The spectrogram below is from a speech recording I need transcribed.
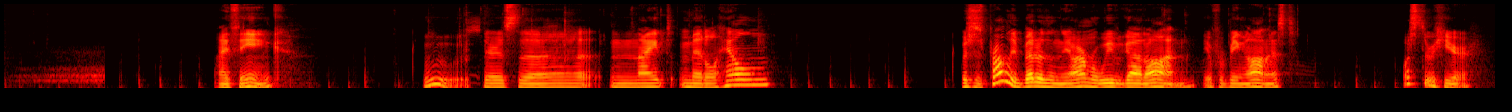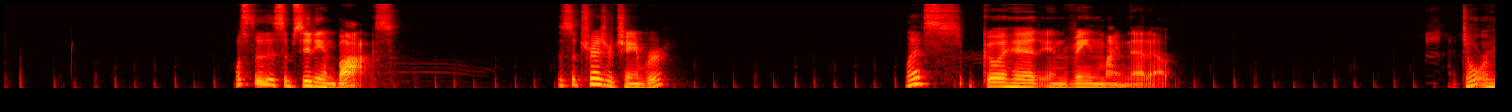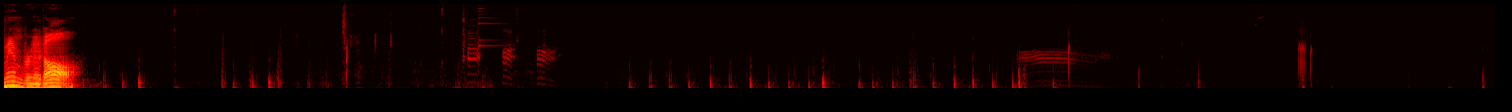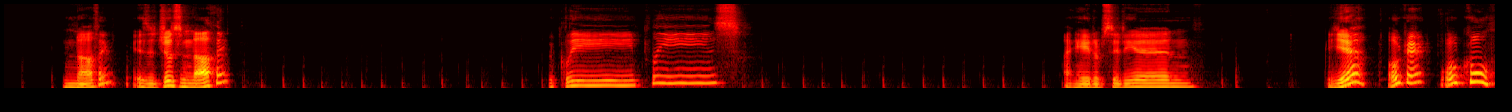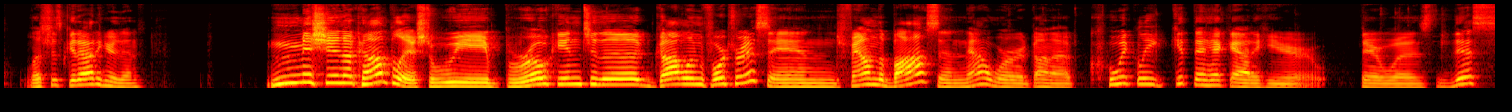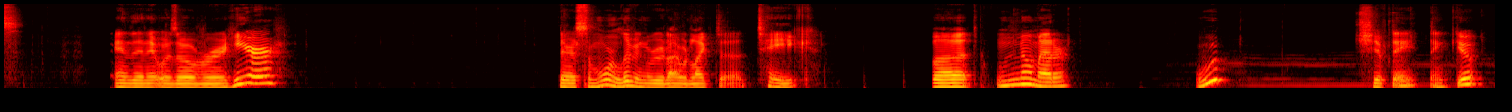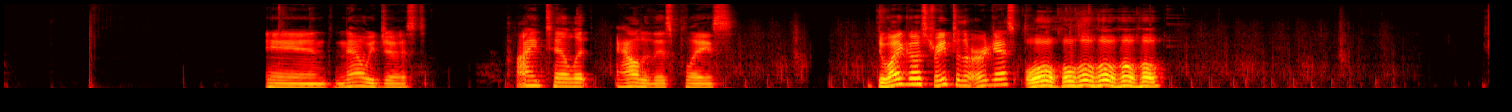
I think. Ooh, there's the knight metal helm which is probably better than the armor we've got on, if we're being honest. What's through here? What's through this obsidian box? This is a treasure chamber. Let's go ahead and vein mine that out. I don't remember at all. Nothing? Is it just nothing? Quickly, please. I hate obsidian. Yeah, okay. Well, cool. Let's just get out of here then. Mission accomplished. We broke into the Goblin Fortress and found the boss, and now we're gonna quickly get the heck out of here. There was this, and then it was over here. There's some more living root I would like to take. But no matter. Whoop. Shift A, thank you. And now we just hightail it out of this place. Do I go straight to the Ur-Ghast? Oh, ho, ho, ho, ho, ho.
